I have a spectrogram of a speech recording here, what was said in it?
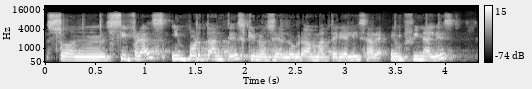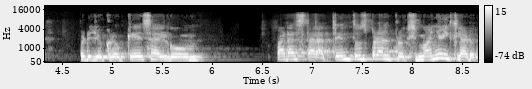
son cifras importantes que no se han logrado materializar en finales, pero yo creo que es algo para estar atentos para el próximo año y claro.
